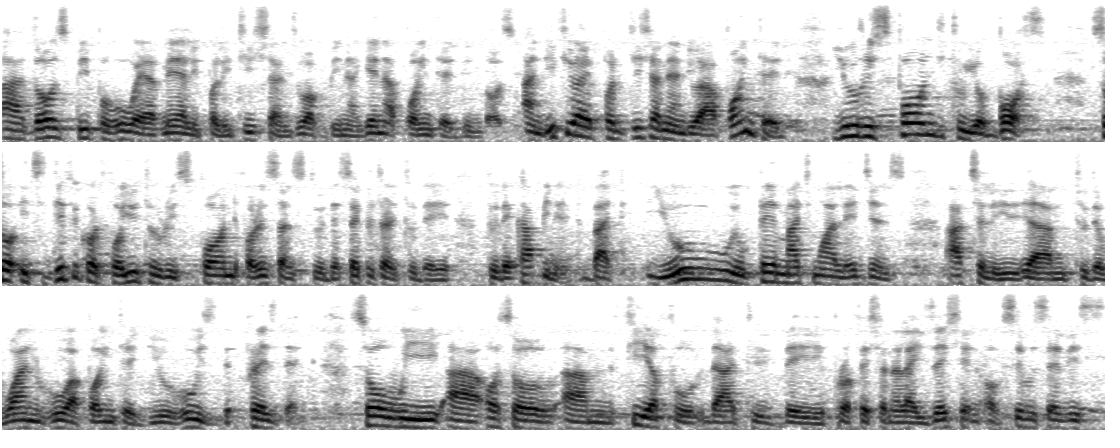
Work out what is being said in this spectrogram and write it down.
are those people who were merely politicians who have been again appointed in those. And if you are a politician and you are appointed, you respond to your boss. So it's difficult for you to respond, for instance, to the secretary, to the to the cabinet, but you will pay much more allegiance actually um, to the one who appointed you, who is the president. So we are also um, fearful that the professionalization of civil service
